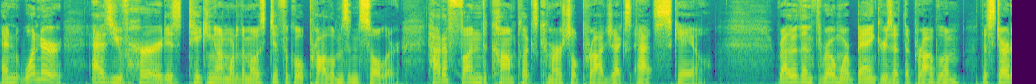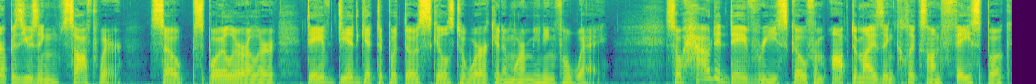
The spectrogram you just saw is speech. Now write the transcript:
And Wunder, as you've heard, is taking on one of the most difficult problems in solar how to fund complex commercial projects at scale. Rather than throw more bankers at the problem, the startup is using software. So, spoiler alert, Dave did get to put those skills to work in a more meaningful way. So, how did Dave Riess go from optimizing clicks on Facebook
